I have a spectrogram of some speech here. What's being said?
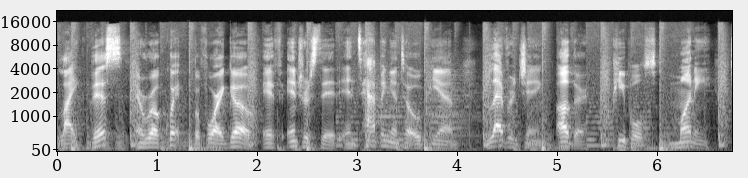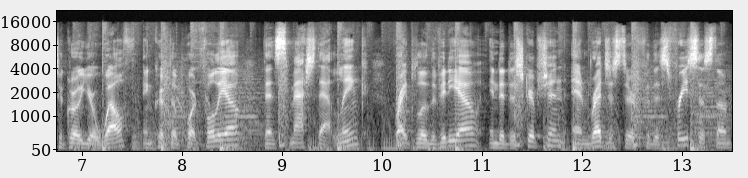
like this. And real quick, before I go, if interested in tapping into OPM, leveraging other people's money to grow your wealth and crypto portfolio, then smash that link right below the video in the description and register for this free system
